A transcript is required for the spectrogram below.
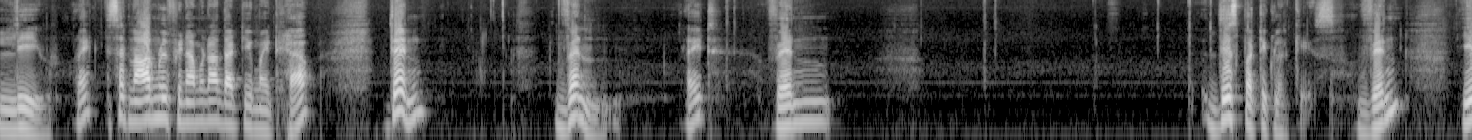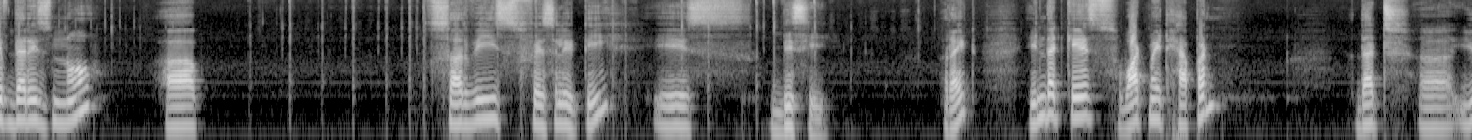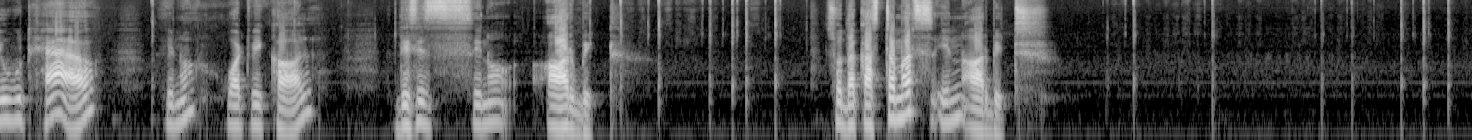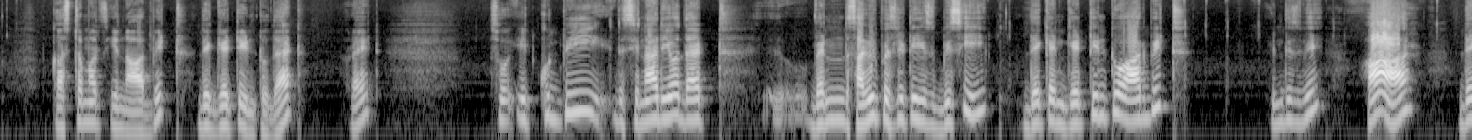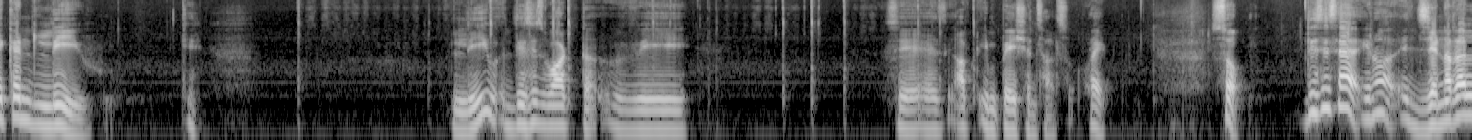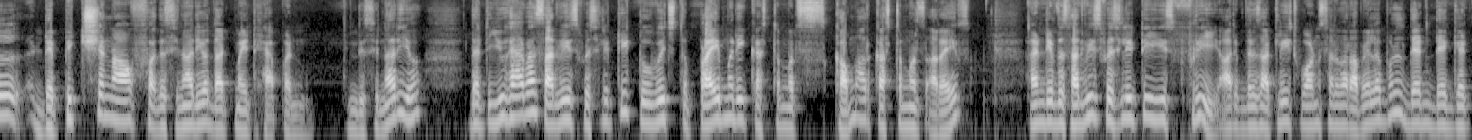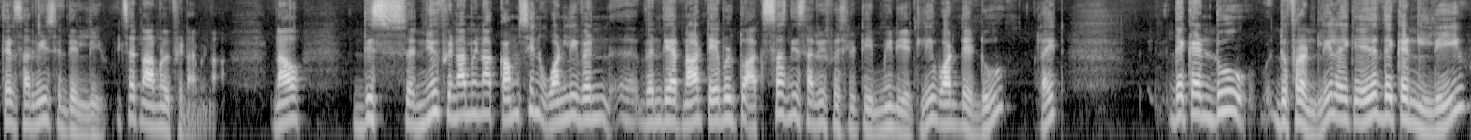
leave right. It is a normal phenomena that you might have. Then when right when this particular case when if there is no uh, service facility is busy right. In that case what might happen that uh, you would have you know what we call this is you know orbit. So, the customers in orbit customers in orbit they get into that right. So, it could be the scenario that when the service facility is busy they can get into orbit in this way or they can leave okay. leave this is what we say as up impatience also right. So, this is a you know a general depiction of the scenario that might happen in this scenario that you have a service facility to which the primary customers come or customers arrives and if the service facility is free or if there is at least one server available then they get their service and they leave. It is a normal phenomena. Now, this new phenomena comes in only when uh, when they are not able to access the service facility immediately what they do right they can do differently like either they can leave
